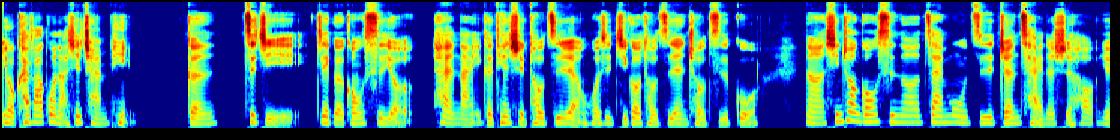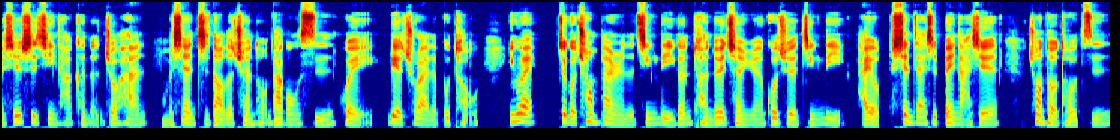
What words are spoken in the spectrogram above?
有开发过哪些产品，跟自己这个公司有和哪一个天使投资人或是机构投资人筹资过？那新创公司呢，在募资征才的时候，有些事情它可能就和我们现在知道的传统大公司会列出来的不同，因为这个创办人的经历、跟团队成员过去的经历，还有现在是被哪些创投投资。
